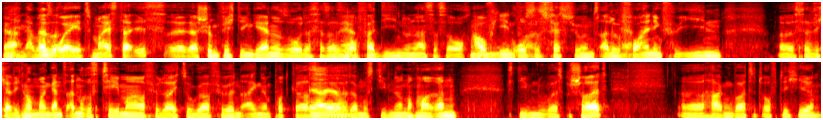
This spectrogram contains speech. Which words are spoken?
Ja, Nein, aber also, wo er jetzt Meister ist, äh, da schimpfe ich den gerne so. Das hat er sich Ja. auch verdient und das ist auch ein Auf jeden großes Fall. Fest für uns alle, Ja. vor allen Dingen für ihn. Äh, ist ja sicherlich nochmal ein ganz anderes Thema, vielleicht sogar für einen eigenen Podcast. Ja, ja. Äh, da muss Steven dann nochmal ran. Steven, du weißt Bescheid. Äh, Hagen wartet auf dich hier.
